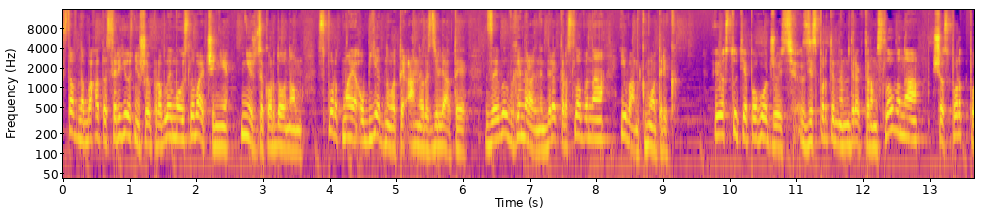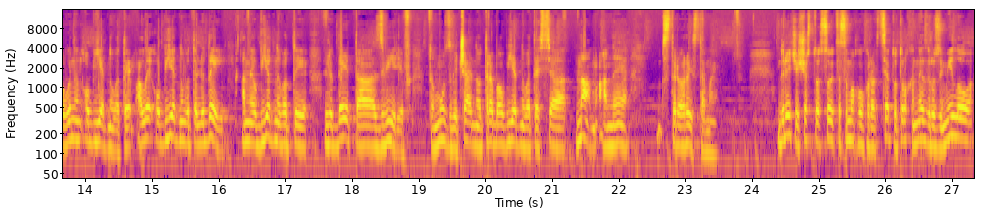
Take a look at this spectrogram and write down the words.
став набагато серйознішою проблемою у Словаччині ніж за кордоном. Спорт має об'єднувати, а не розділяти, заявив генеральний директор Слована Іван Кмотрік. І ось тут я погоджуюсь зі спортивним директором Слована, що спорт повинен об'єднувати, але об'єднувати людей, а не об'єднувати людей та звірів. Тому, звичайно, треба об'єднуватися нам, а не з терористами. До речі, що стосується самого гравця, то трохи не зрозуміло,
